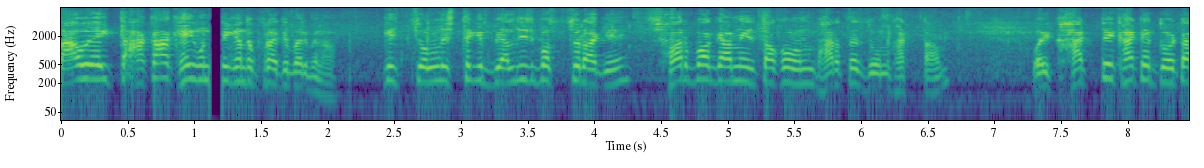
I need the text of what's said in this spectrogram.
তাও এই টাকা খেয়ে উনি কিন্তু ফুরাইতে পারবে না। কি চল্লিশ থেকে বিয়াল্লিশ বছর আগে সর্বগামী তখন ভারতে জোন খাটতাম। ওই খাটতে খাটে দুটা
